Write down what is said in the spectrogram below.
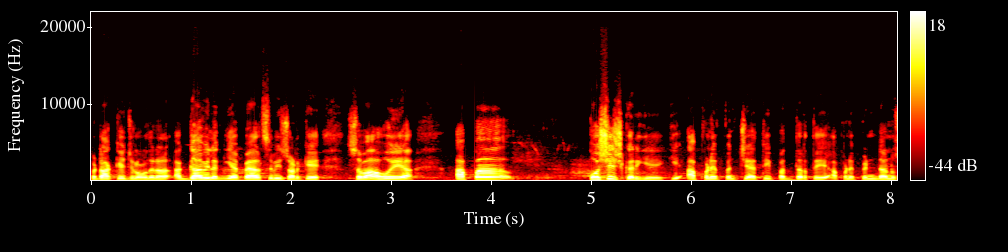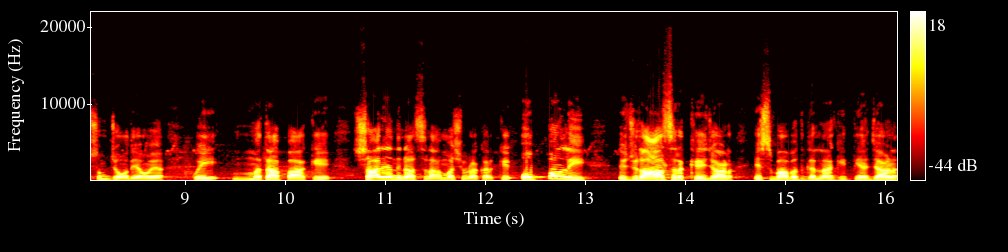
ਪਟਾਕੇ ਚਲਾਉਣ ਦੇ ਨਾਲ ਅੱਗਾਂ ਵੀ ਲੱਗੀਆਂ ਪੈਲਸ ਵੀ ਸੜ ਕੇ ਸਵਾਹ ਹੋਏ ਆ ਆਪਾਂ ਕੋਸ਼ਿਸ਼ ਕਰੀਏ ਕਿ ਆਪਣੇ ਪੰਚਾਇਤੀ ਪੱਧਰ ਤੇ ਆਪਣੇ ਪਿੰਡਾਂ ਨੂੰ ਸਮਝਾਉਂਦਿਆਂ ਹੋਇਆਂ ਕੋਈ ਮਤਾ ਪਾ ਕੇ ਸਾਰਿਆਂ ਦੇ ਨਾਲ ਸਲਾਹ مشورہ ਕਰਕੇ ਓਪਨਲੀ ਇਜਲਾਸ ਰੱਖੇ ਜਾਣ ਇਸ ਬਾਬਤ ਗੱਲਾਂ ਕੀਤੀਆਂ ਜਾਣ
